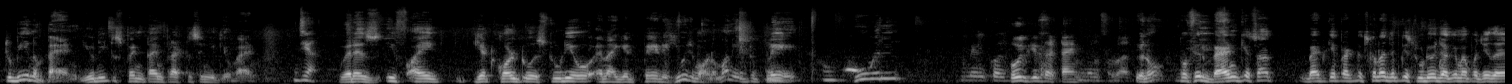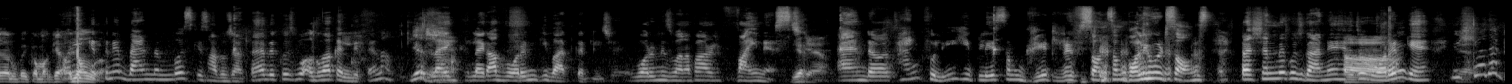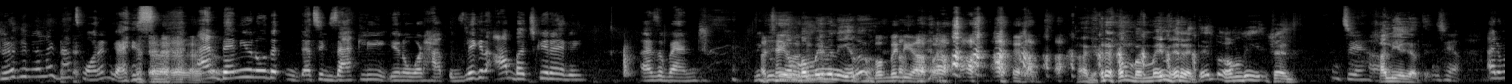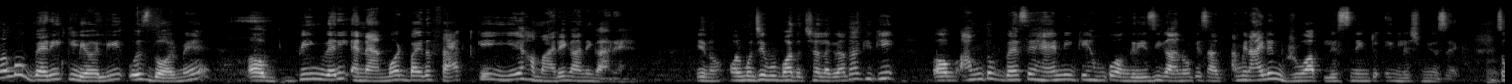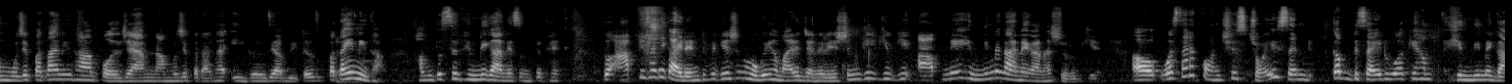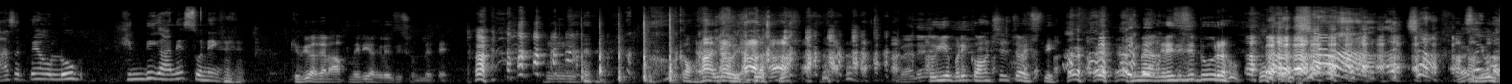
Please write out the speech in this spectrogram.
to be in a band, you need to spend time practicing with your band. जी हाँ Whereas if I get called to a studio and I get paid a huge amount of money to play, who will बिल्कुल who will give that time उसके बाद you know? तो फिर band के साथ बैठ के प्रैक्टिस करना जबकि स्टूडियो जाके मैं पच्चीस हज़ार रुपए कमा के आ जाऊँगा कितने बैंड मेंबर्स के साथ हो जाता है? बिकॉज़ वो अगवा कर लेते हैं ना। Yes. लाइक लाइक आप वॉरेन की बात कर लीजिए। Warren is one of our finest and thankfully he plays some great riffs on some Bollywood songs Tashan में कुछ गाने हैं जो वॉरेन के हैं। You hear that riff and you like that's Warren guys and then you know that that's exactly you know what happens लेकिन आप बच के रह गई। एज अ बैंड क्योंकि हम बम्बई में नहीं है ना? बम्बई नहीं आ पाए अगर हम बम्बई में रहते तो हम भी शायद जी हाँ। खा लिए जाते। जी हाँ। आई रिमेम्बर वेरी क्लियरली उस दौर में being very enamoured by the fact कि ये हमारे गाने गा रहे हैं यू नो और मुझे वो बहुत अच्छा लग रहा था क्योंकि uh, हम तो वैसे हैं नहीं कि हमको अंग्रेज़ी गानों के साथ I mean I didn't grow up listening to English music so मुझे पता नहीं था पर्ल जैम ना मुझे पता था ईगल्स या बीटल्स पता ही नहीं था। हम तो सिर्फ़ हिंदी गाने सुनते थे। तो आपके साथ एक आइडेंटिफिकेशन हो गई हमारे जनरेशन की क्योंकि आपने हिंदी में गाने गाना शुरू किए। वॉज़ सारा कॉन्शियस चॉइस एंड कब डिसाइड हुआ कि हम हिंदी में गा सकते हैं और लोग हिंदी गाने सुनेंगे? क्योंकि अगर आप मेरी अंग्रेज़ी सुन लेते। तो कमाल ही हो जाता तो ये बड़ी कॉन्शियस चॉइस थी। मैं अंग्रेज़ी से दूर रहूँ। अच्छा you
